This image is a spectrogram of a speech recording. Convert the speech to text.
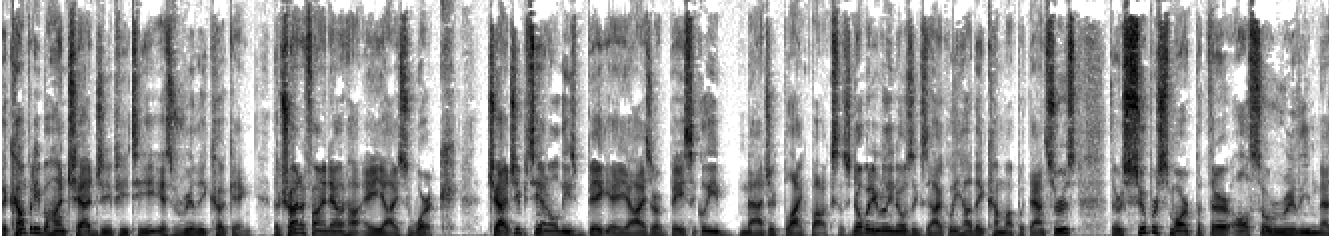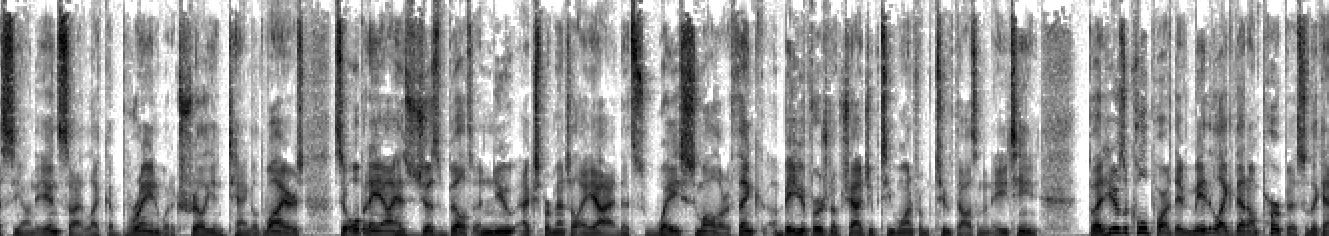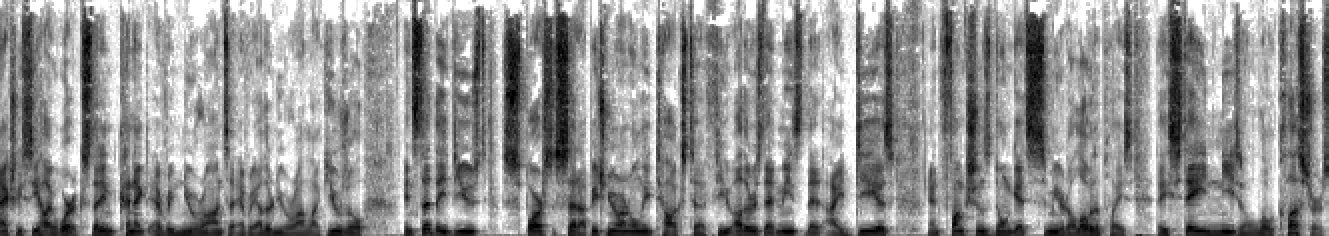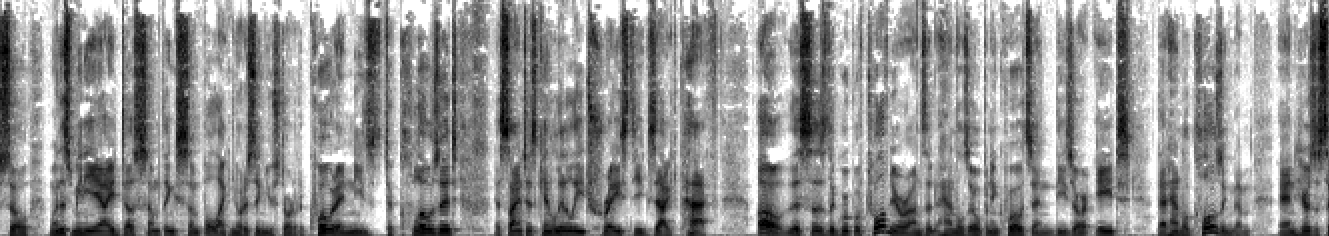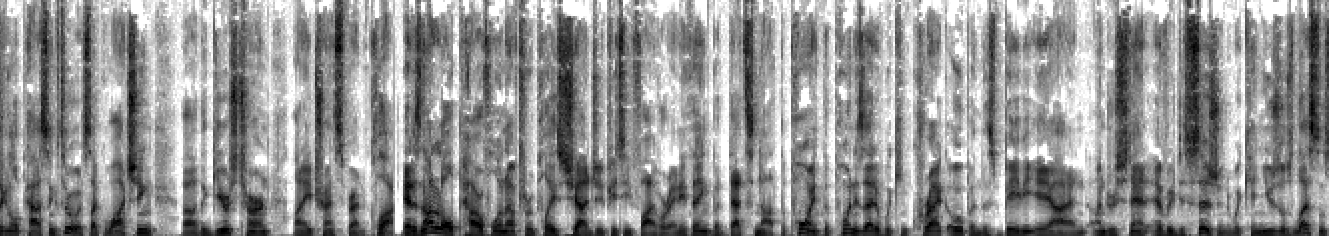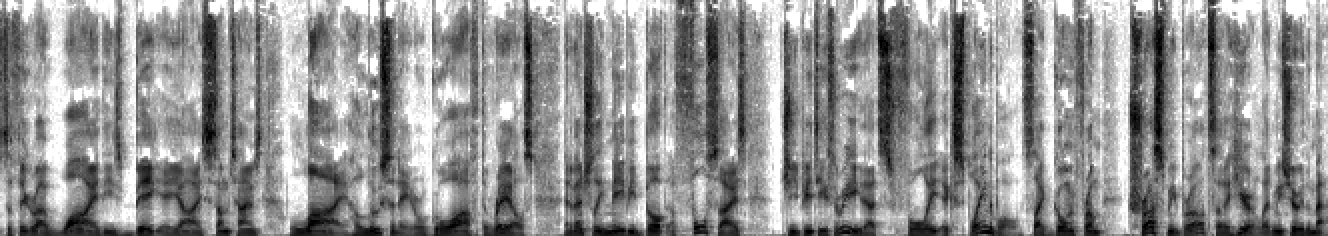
The company behind ChatGPT is really cooking. They're trying to find out how AIs work. ChatGPT and all these big AIs are basically magic black boxes. Nobody really knows exactly how they come up with answers. They're super smart, but they're also really messy on the inside, like a brain with a trillion tangled wires. So OpenAI has just built a new experimental AI that's way smaller. Think a baby version of ChatGPT 1 from 2018. But here's the cool part. They've made it like that on purpose so they can actually see how it works. They didn't connect every neuron to every other neuron like usual. Instead, they've used sparse setup. Each neuron only talks to a few others. That means that ideas and functions don't get smeared all over the place. They stay neat in little cluster. So when this mini AI does something simple, like noticing you started a quote and needs to close it, a scientist can literally trace the exact path oh, this is the group of 12 neurons that handles opening quotes, and these are eight that handle closing them. And here's a signal passing through. It's like watching uh, the gears turn on a transparent clock. It is not at all powerful enough to replace ChatGPT 5 or anything, but that's not the point. The point is that if we can crack open this baby AI and understand every decision, we can use those lessons to figure out why these big AIs sometimes lie, hallucinate, or go off the rails, and eventually maybe build a full-size GPT-3 that's fully explainable. It's like going from trust me bro to here, let me show you the map.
